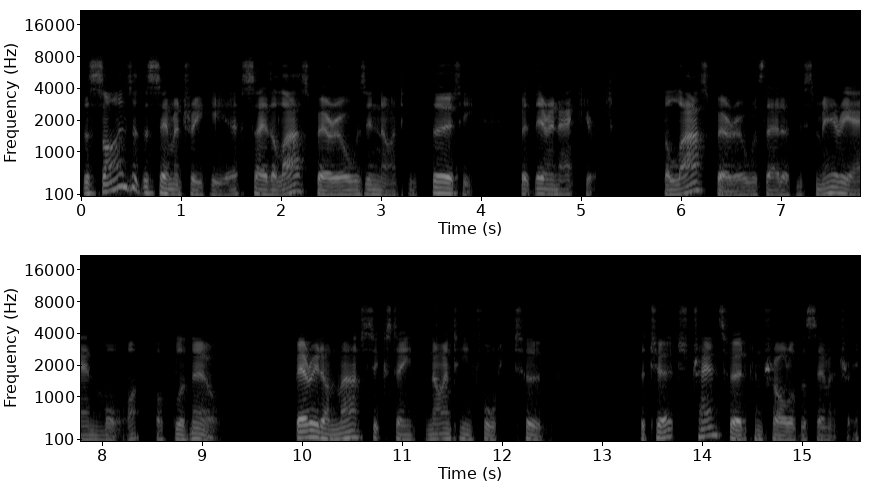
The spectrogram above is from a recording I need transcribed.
The signs at the cemetery here say the last burial was in 1930, but they're inaccurate. The last burial was that of Miss Mary Ann Moore of Glenelg, buried on March 16, 1942 the church transferred control of the cemetery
